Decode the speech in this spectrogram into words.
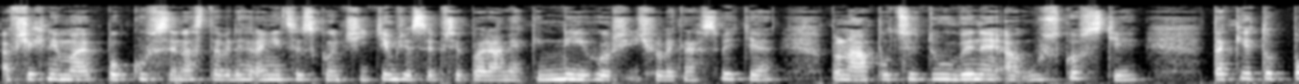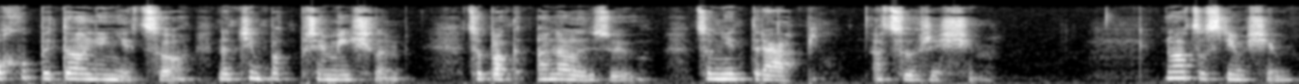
a všechny moje pokusy nastavit hranice skončí tím, že si připadám jak nejhorší člověk na světě, plná pocitů viny a úzkosti, tak je to pochopitelně něco, nad čím pak přemýšlím, co pak analyzuju, co mě trápí a co řeším. No a co s tím vším?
